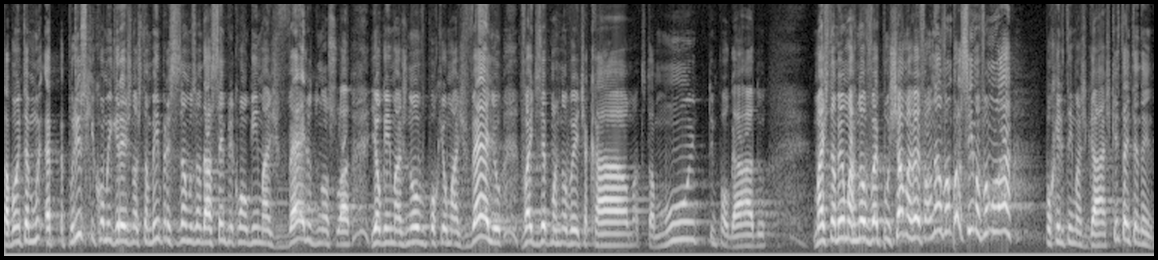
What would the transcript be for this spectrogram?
Tá bom? Então é, é por isso que, como igreja, nós também precisamos andar sempre com alguém mais velho do nosso lado e alguém mais novo, porque o mais velho vai dizer para o mais novo: Eita, calma, tu está muito empolgado. Mas também o mais novo vai puxar, mas vai falar: Não, vamos para cima, vamos lá, porque ele tem mais gás. Quem está entendendo?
